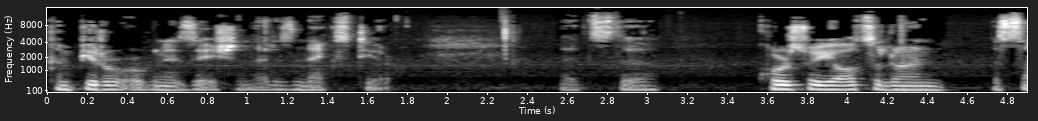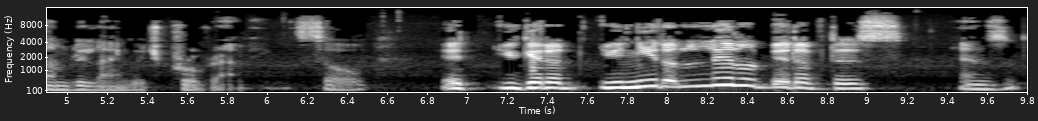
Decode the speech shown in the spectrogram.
computer organization that is next year. That's the course where you also learn assembly language programming. So it you get a you need a little bit of this and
